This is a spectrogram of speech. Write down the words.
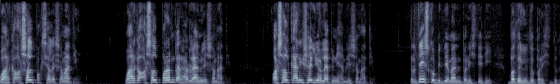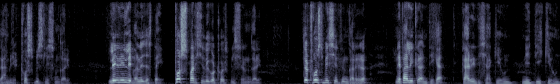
उहाँहरूका असल पक्षलाई समात्यौँ। उहाँहरूका असल परम्पराहरूलाई हामीले समात्यौँ। असल कार्यशैलीहरूलाई पनि हामीले समात्यौँ। र देशको विद्यमान परिस्थिति बदलिँदो परिस्थितिको हामीले ठोस विश्लेषण गऱ्यौँ लेनिनले भने जस्तै ठोस परिस्थितिको ठोस विश्लेषण गऱ्यौँ। त्यो ठोस विश्लेषण गरेर नेपाली क्रान्तिका कार्यदिशा के हुन् नीति के हुन्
